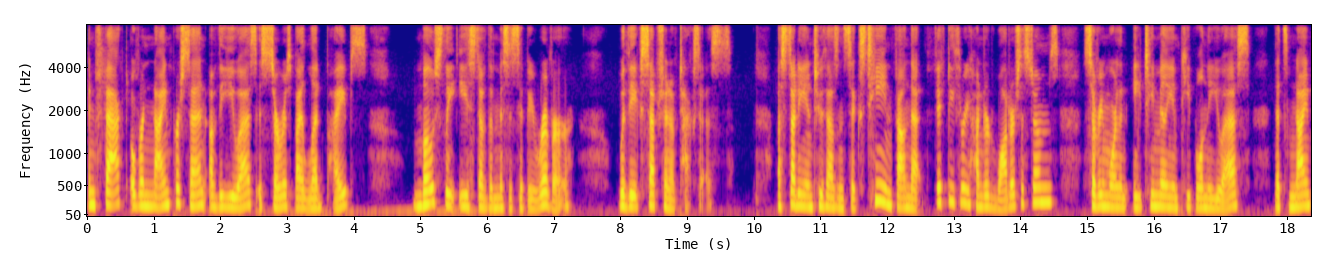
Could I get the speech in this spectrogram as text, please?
In fact, over 9% of the US is serviced by lead pipes, mostly east of the Mississippi River, with the exception of Texas. A study in 2016 found that 5,300 water systems serving more than 18 million people in the US, that's 9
